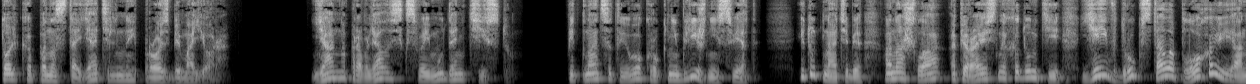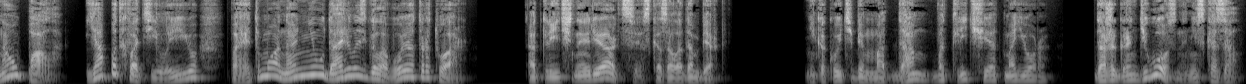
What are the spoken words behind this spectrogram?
только по настоятельной просьбе майора. Я направлялась к своему дантисту. Пятнадцатый округ не ближний свет. И тут на тебе, она шла, опираясь на ходунки. Ей вдруг стало плохо, и она упала. Я подхватила ее, поэтому она не ударилась головой о тротуар. «Отличная реакция», — сказал Адамберг. «Никакой тебе мадам, в отличие от майора. Даже грандиозно не сказал.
